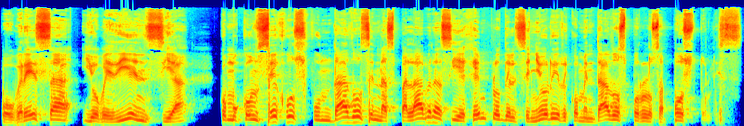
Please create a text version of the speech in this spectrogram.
pobreza y obediencia como consejos fundados en las palabras y ejemplos del Señor y recomendados por los apóstoles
